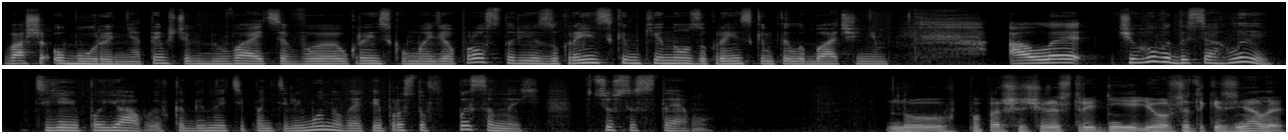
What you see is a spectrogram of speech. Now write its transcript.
ваше обурення тим, що відбувається в українському медіапросторі з українським кіно, з українським телебаченням. Але чого ви досягли цією появою в кабінеті Пантелеймонова, який просто вписаний в цю систему? Ну, по-перше, через три дні його все-таки зняли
